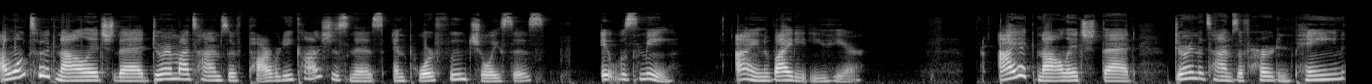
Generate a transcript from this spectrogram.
I want to acknowledge that during my times of poverty consciousness and poor food choices, it was me. I invited you here. I acknowledge that during the times of hurt and pain,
